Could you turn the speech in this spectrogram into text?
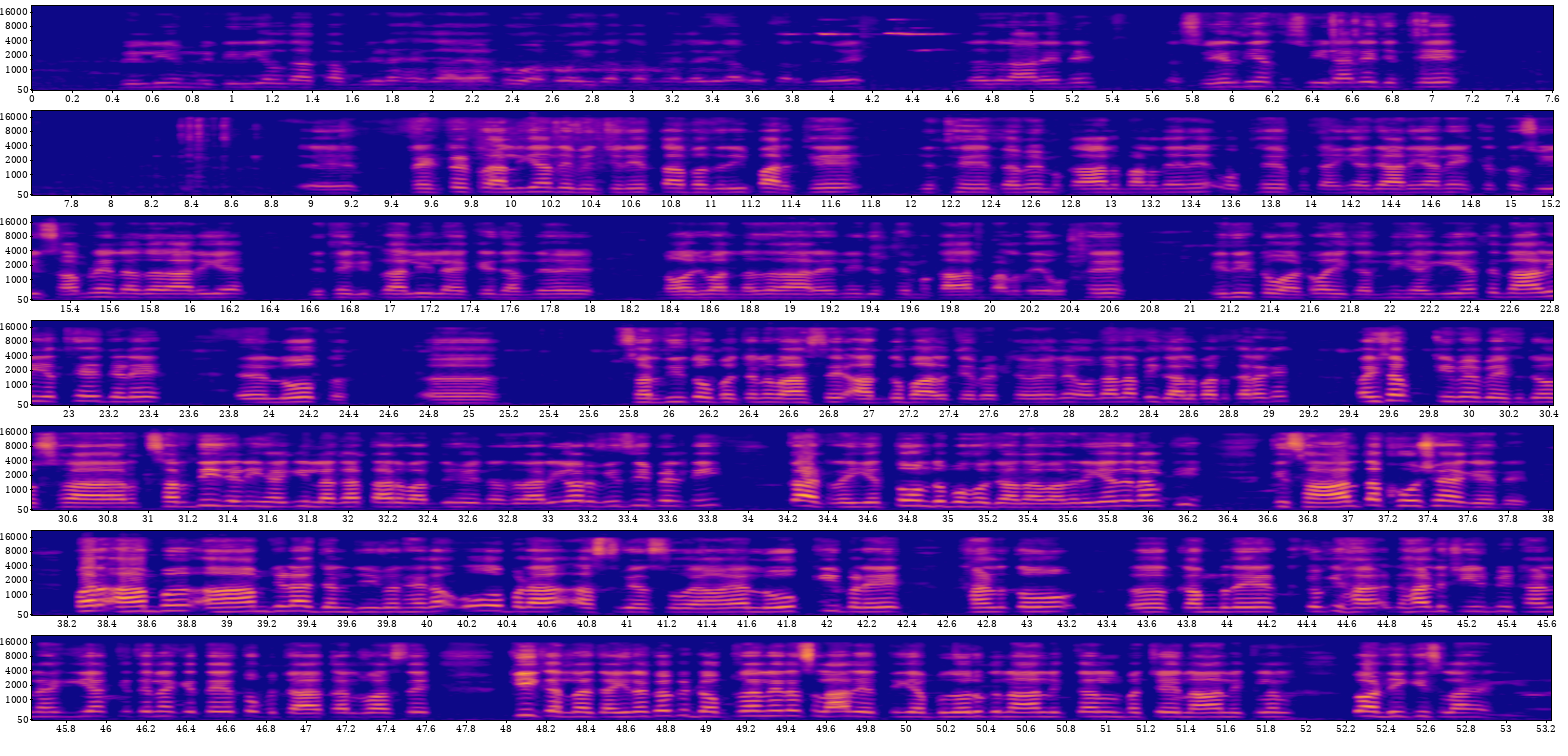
ਬਿਲਡਿੰਗ ਮਟੀਰੀਅਲ ਦਾ ਕੰਮ ਜਿਹੜਾ ਹੈਗਾ ਆ, ਢੋਆ ਢੋਆਈ ਦਾ ਕੰਮ ਹੈਗਾ ਜਿਹੜਾ ਉਹ ਕਰਦੇ ਹੋਏ ਨਜ਼ਰ ਆ ਰਹੇ ਨੇ। ਤਾਂ ਸਵੇਰ ਦੀਆਂ ਤਸਵੀਰਾਂ ਨੇ ਜਿੱਥੇ ਟਰੈਕਟਰ ਟਰਾਲੀਆਂ ਦੇ ਵਿੱਚ ਰੇਤਾ ਬਦਰੀ ਭਰ ਕੇ ਜਿੱਥੇ ਨਵੇਂ ਮਕਾਨ ਬਣਦੇ ਨੇ, ਉੱਥੇ ਪਹੁੰਚਾਈਆਂ ਜਾ ਰਹੀਆਂ ਨੇ। ਇੱਕ ਤਸਵੀਰ ਸਾਹਮਣੇ ਨਜ਼ਰ ਆ ਰਹੀ ਹੈ ਜਿੱਥੇ ਕਿ ਟਰਾਲੀ ਲੈ ਕੇ ਜਾਂਦੇ ਹੋਏ ਨੌਜਵਾਨ ਨਜ਼ਰ ਆ ਰਹੇ ਨੇ, ਜਿੱਥੇ ਮਕਾਨ ਬਣਦੇ, ਉੱਥੇ ਇਹਦੀ ਢੋਆ ਢੋਆਈ ਕਰਨੀ ਹੈਗੀ ਹੈ ਤੇ ਨਾਲ ਹੀ ਇੱਥੇ ਜਿਹੜੇ ਲੋਕ ਸਰਦੀ ਤੋਂ ਬਚਣ ਵਾਸਤੇ ਅੱਗ ਬਾਲ ਕੇ ਬੈਠੇ ਹੋਏ ਨੇ। ਉਹਨਾਂ ਨਾਲ ਵੀ ਗੱਲਬਾਤ ਕਰਾਂਗੇ। ਭਾਈ ਸਾਹਿਬ ਕਿਵੇਂ ਵੇਖਦੇ ਹੋ? ਸਰਦੀ ਜਿਹੜੀ ਹੈਗੀ ਲਗਾਤਾਰ ਵੱਧਦੀ ਹੋਈ ਨਜ਼ਰ ਆ ਰਹੀ ਹੈ ਔਰ ਵਿਜ਼ਿਬਿਲਟੀ ਘਟ ਰਹੀ ਹੈ ਧੁੰਦ ਬਹੁਤ ਜ਼ਿਆਦਾ ਵੱਧ ਰਹੀ ਹੈ। ਇਹਦੇ ਨਾਲ ਕਿ ਕਿਸਾਨ ਤਾਂ ਖੁਸ਼ ਹੈਗੇ ਨੇ ਪਰ ਆਮ ਆਮ ਜਿਹੜਾ ਜਨਜੀਵਨ ਹੈਗਾ ਉਹ ਬੜਾ ਅਸਤ ਵਿਅਸਤ ਹੋਇਆ ਹੋਇਆ। ਲੋਕ ਕੀ ਬੜੇ ਠੰਡ ਤੋਂ ਅਹ, ਕੰਬਦੇ ਕਿਉਂਕਿ ਹ- ਹੱਡ ਚੀਜ਼ ਵੀ ਠੰਡ ਹੈਗੀ ਆ। ਕਿਤੇ ਨਾ ਕਿਤੇ ਇਹ ਤੋਂ ਬਚਾਅ ਕਰਨ ਵਾਸਤੇ ਕੀ ਕਰਨਾ ਚਾਹੀਦਾ? ਕਿਉਂਕਿ ਡਾਕਟਰਾਂ ਨੇ ਤਾਂ ਸਲਾਹ ਦਿੱਤੀ ਹੈ ਬਜ਼ੁਰਗ ਨਾ ਨਿਕਲਣ ਬੱਚੇ ਨਾ ਨਿਕਲਣ। ਤੁਹਾਡੀ ਕੀ ਸਲਾਹ ਹੈਗੀ ਹੈ?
